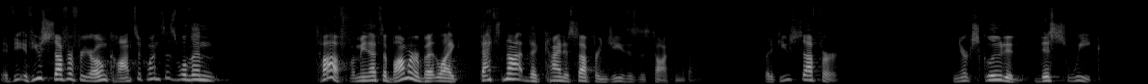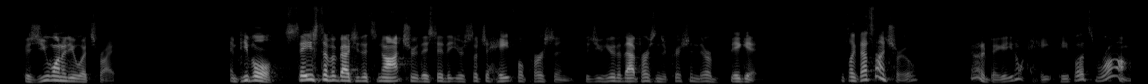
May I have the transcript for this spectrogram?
If you, if you suffer for your own consequences, well, then tough. I mean, that's a bummer, but like that's not the kind of suffering Jesus is talking about. But if you suffer and you're excluded this week because you want to do what's right, and people say stuff about you that's not true. They say that you're such a hateful person. Did you hear that that person's a Christian? They're a bigot. It's like, that's not true. You're not a bigot. You don't hate people. It's wrong.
